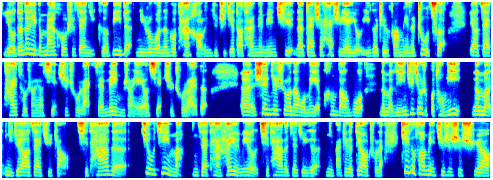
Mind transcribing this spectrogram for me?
有的呢这个 manhole 是在你隔壁的，你如果能够谈好了，你就直接到他那边去。那但是还是也有一个这个方面的注册，要在 title 上要显示出来，在 name 上也要显示出来的。呃，甚至说呢，我们也碰到过，那么邻居就是不同意，那么你就要再去找其他的。就近嘛，你再看还有没有其他的在这个，你把这个调出来。这个方面其实是需要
